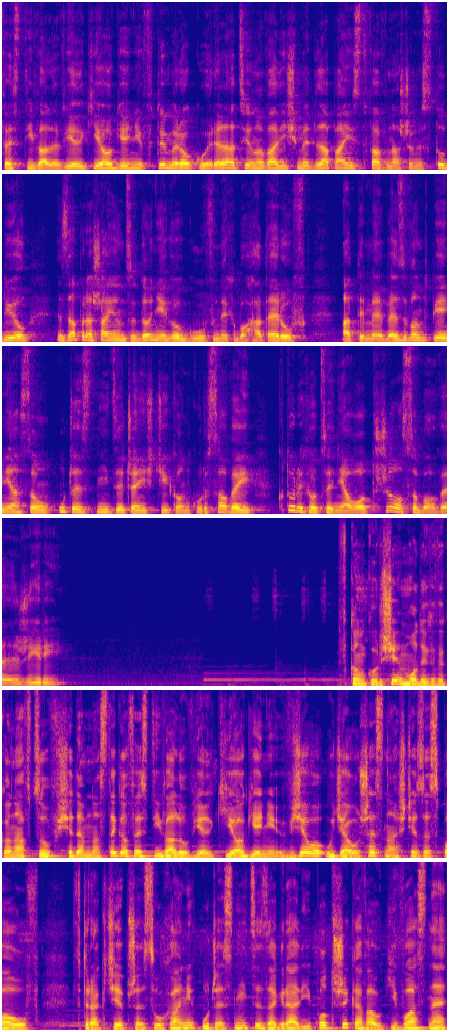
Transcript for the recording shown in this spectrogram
Festiwal Wielki Ogień w tym roku relacjonowaliśmy dla Państwa w naszym studiu, zapraszając do niego głównych bohaterów, a tym bez wątpienia są uczestnicy części konkursowej, których oceniało trzyosobowe jury. Konkursie młodych wykonawców 17 festiwalu Wielki Ogień wzięło udział 16 zespołów. W trakcie przesłuchań uczestnicy zagrali po trzy kawałki własne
